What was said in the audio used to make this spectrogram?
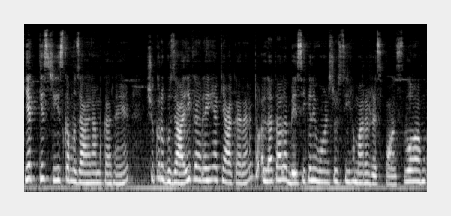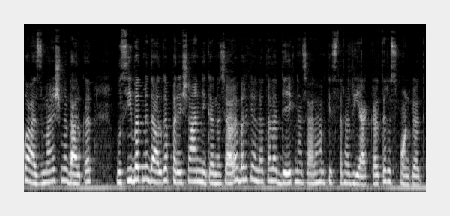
یا کس چیز کا مظاہرہ ہم کر رہے ہیں؟ شکر گزاری کر رہے ہیں یا کیا کر رہے ہیں؟ تو اللہ تعالیٰ بیسیکلی وانٹس ٹو سی ہمارا رسپانس وہ ہم کو آزمائش میں ڈال کر، مصیبت میں ڈال کر پریشان نہیں کرنا چاہ رہا، بلکہ اللہ تعالیٰ دیکھنا چاہ رہا ہم کس طرح ریئیکٹ کرتے رسپونڈ کرتے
